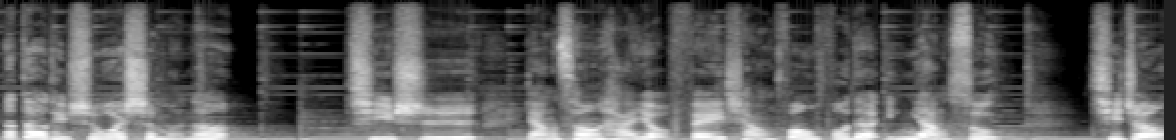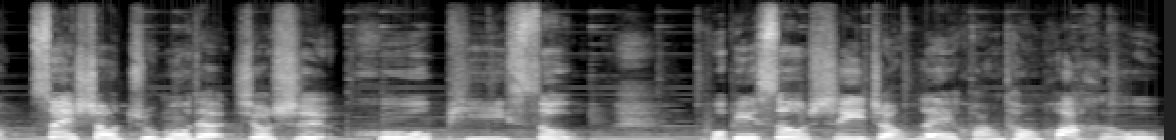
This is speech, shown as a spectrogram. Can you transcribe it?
那到底是为什么呢？其实洋葱含有非常丰富的营养素，其中最受瞩目的就是槲皮素。槲皮素是一种类黄酮化合物，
